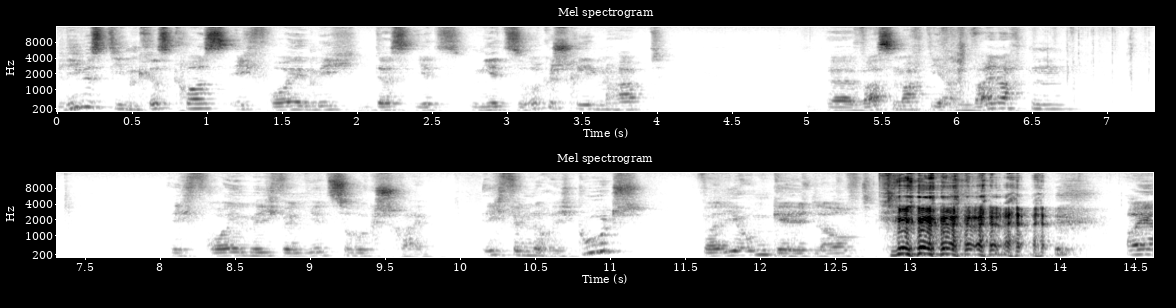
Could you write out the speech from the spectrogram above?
Liebes Team Chris Cross, ich freue mich, dass ihr jetzt mir zurückgeschrieben habt. Äh, was macht ihr an Weihnachten? Ich freue mich, wenn ihr zurückschreibt. Ich finde euch gut, weil ihr um Geld lauft. Euer,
